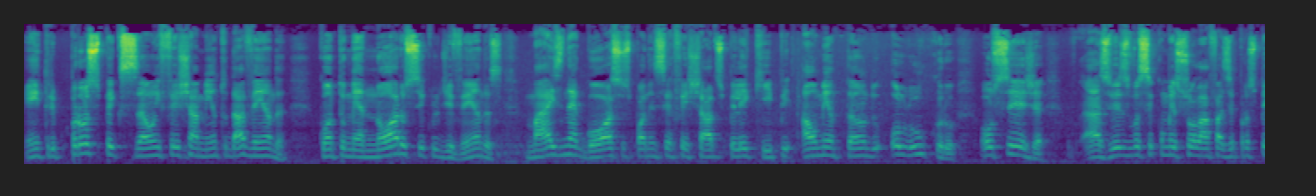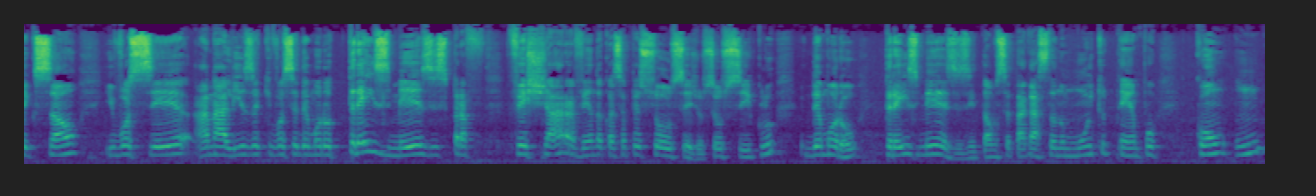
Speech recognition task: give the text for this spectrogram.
entre prospecção e fechamento da venda. Quanto menor o ciclo de vendas, mais negócios podem ser fechados pela equipe, aumentando o lucro. Ou seja, às vezes você começou lá a fazer prospecção e você analisa que você demorou três meses para fechar a venda com essa pessoa, ou seja, o seu ciclo demorou três meses. Então você está gastando muito tempo com um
